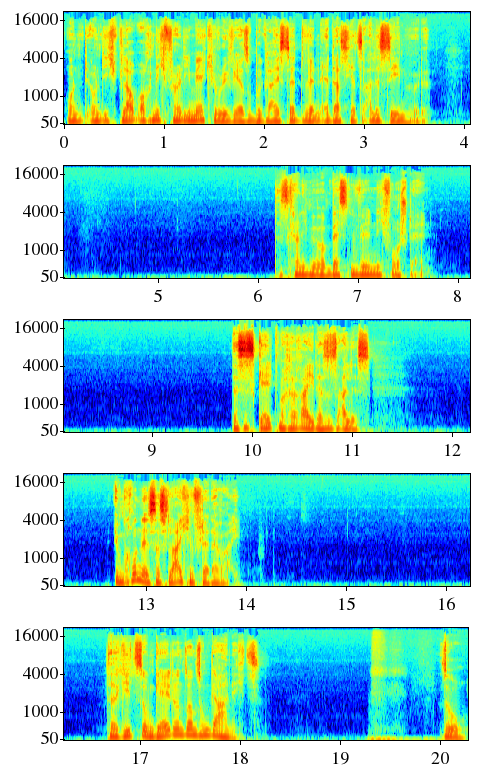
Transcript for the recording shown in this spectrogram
Und, und ich glaube auch nicht, Freddie Mercury wäre so begeistert, wenn er das jetzt alles sehen würde. Das kann ich mir beim besten Willen nicht vorstellen. Das ist Geldmacherei, das ist alles. Im Grunde ist das Leichenfledderei. Da geht es um Geld und sonst um gar nichts. So.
